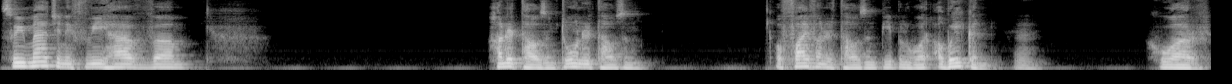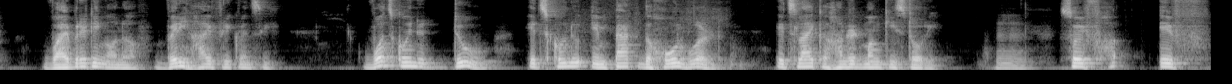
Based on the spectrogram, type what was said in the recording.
So imagine if we have um, 100,000, 200,000, or 500,000 people who are awakened, mm. who are vibrating on a very high frequency. What's going to do it's going to impact the whole world. It's like a hundred monkey story. Mm. So if if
